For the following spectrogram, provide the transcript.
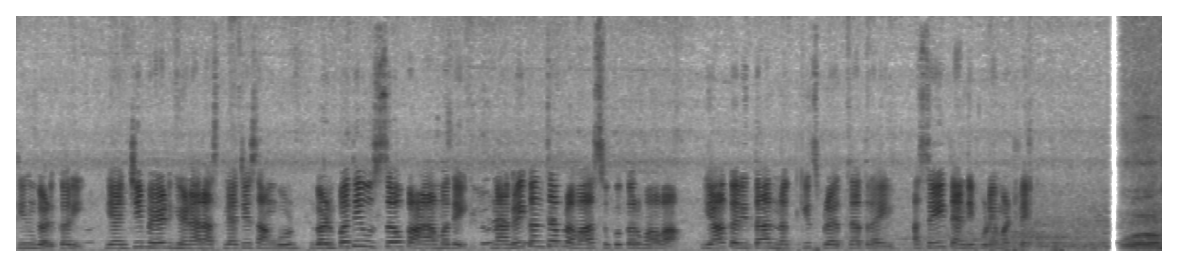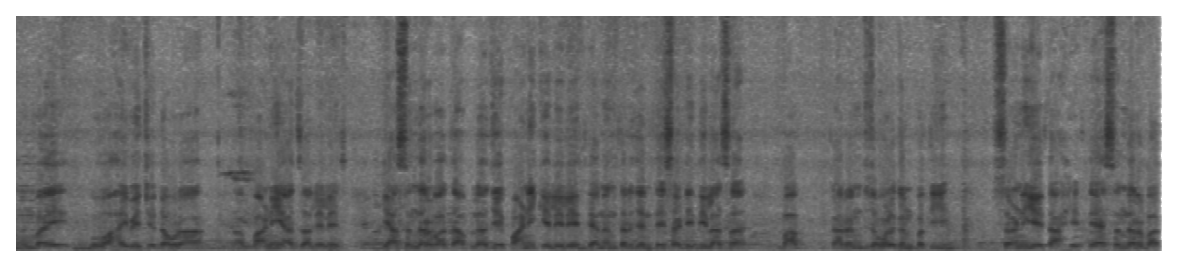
नितीन गडकरी यांची भेट घेणार असल्याचे सांगून गणपती उत्सव काळामध्ये नागरिकांचा प्रवास सुखकर व्हावा याकरिता नक्कीच प्रयत्नात राहील असेही त्यांनी पुढे म्हटले. मुंबई गोवा हायवेचे दौरा पाणी आज झालेले आहे या संदर्भात आपलं जे पाणी केलेले त्यानंतर जनतेसाठी दिलासा बाब कारण जवळ गणपती सण येत आहे त्या संदर्भात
